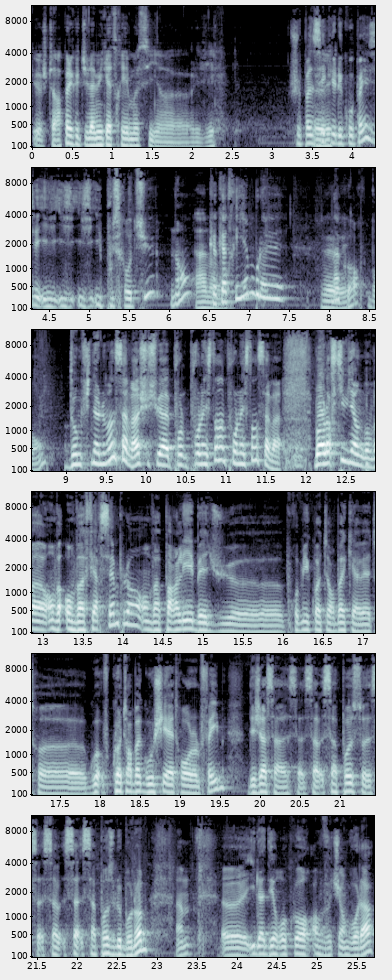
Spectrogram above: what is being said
je te rappelle que tu l'as mis quatrième aussi, hein, Olivier. Je pensais Oui. que les copains, ils, ils, ils- ils pousseraient au-dessus, non? Ah, non, Que quatrième, vous l'avez? D'accord, bon. Donc finalement ça va, je suis à- pour, pour l'instant pour l'instant ça va. Bon alors Steve Young, on va on va on va faire simple, hein. on va parler ben, du euh, premier quarterback à être euh, quarterback gaucher à être Hall of Fame. Déjà ça ça, ça, ça pose ça, ça, ça, ça pose le bonhomme. Hein. Euh, il a des records en veux-tu en voilà.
